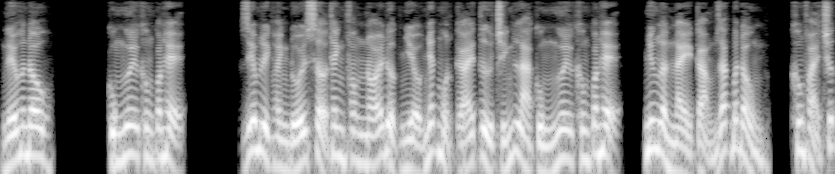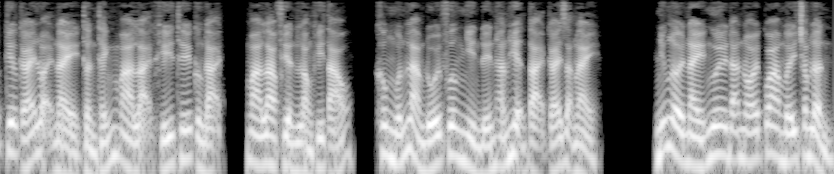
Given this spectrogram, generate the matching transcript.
Nếu hơn đâu, cùng ngươi không quan hệ. Diêm Lịch hành đối Sở Thanh Phong nói được nhiều nhất một cái từ chính là cùng ngươi không quan hệ, nhưng lần này cảm giác bất đồng, không phải trước kia cái loại này thần thánh mà lại khí thế cường đại, mà là phiền lòng khí táo, không muốn làm đối phương nhìn đến hắn hiện tại cái dạng này. Những lời này ngươi đã nói qua mấy trăm lần,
